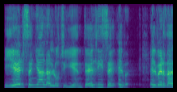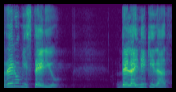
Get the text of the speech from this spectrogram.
Y él señala lo siguiente, él dice, el, verdadero misterio de la iniquidad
